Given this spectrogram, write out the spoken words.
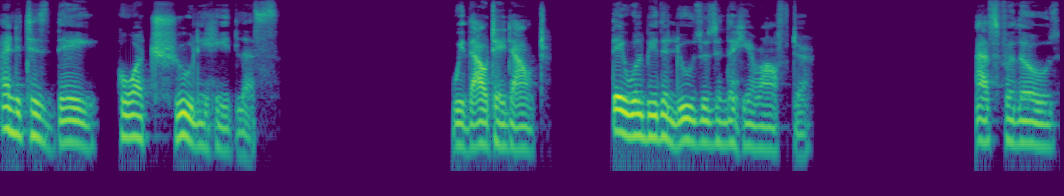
and it is they who are truly heedless. Without a doubt, they will be the losers in the hereafter. As for those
